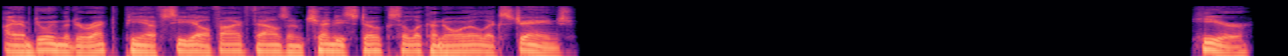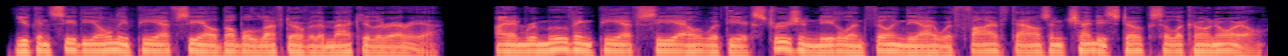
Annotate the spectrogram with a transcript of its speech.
I am doing the direct PFCL 5000 centistoke silicone oil exchange. Here, you can see the only PFCL bubble left over the macular area. I am removing PFCL with the extrusion needle and filling the eye with 5000 centistoke silicone oil.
